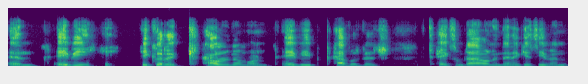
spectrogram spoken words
And maybe he, he could have countered him, or maybe Pavlovich takes him down, and then it gets even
